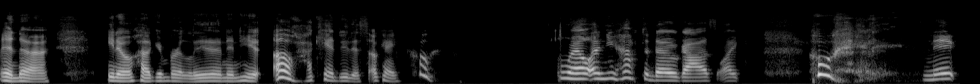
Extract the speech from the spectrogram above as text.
and uh you know hugging berlin and he oh i can't do this okay Whew. Well, and you have to know, guys, like Whew. Nick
